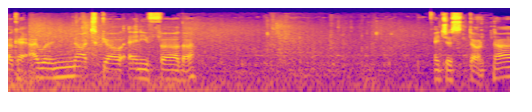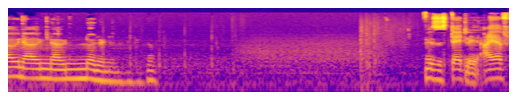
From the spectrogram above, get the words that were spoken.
Okay, I will not go any further. I just don't. No, no, no, no, no, no, no, no. This is deadly. I have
